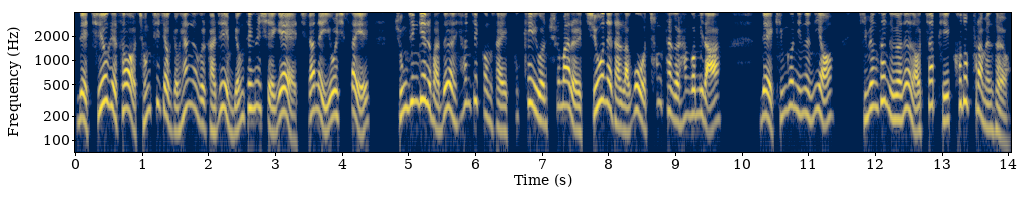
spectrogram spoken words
네, 지역에서 정치적 영향력을 가진 명태균 씨에게 지난해 2월 14일 중징계를 받은 현직 검사의 국회의원 출마를 지원해 달라고 청탁을 한 겁니다. 네, 김건희는 이어 김영선 의원은 어차피 컷오프라면서요.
